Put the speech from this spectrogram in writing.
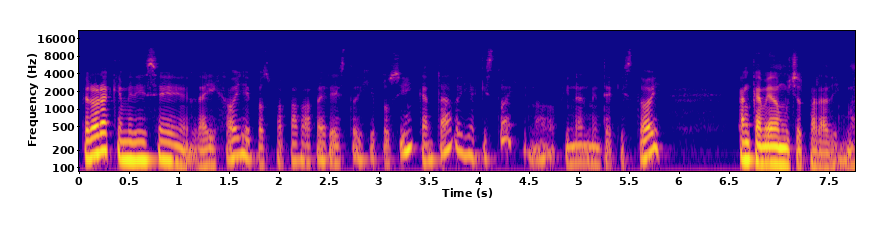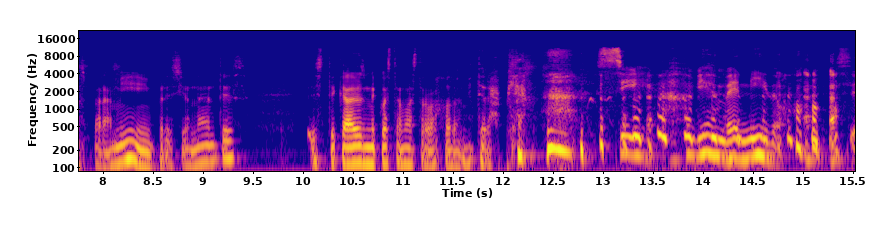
Pero ahora que me dice la hija, oye, pues papá va a ver esto, dije, pues sí, encantado, y aquí estoy, ¿no? Finalmente aquí estoy. Han cambiado muchos paradigmas para mí, impresionantes. Este, cada vez me cuesta más trabajo dar mi terapia. Sí, bienvenido. Sí.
